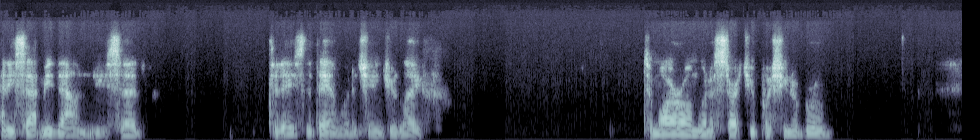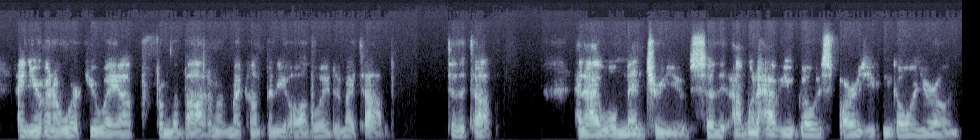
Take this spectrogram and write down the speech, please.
And he sat me down and he said, Today's the day I'm going to change your life. Tomorrow I'm going to start you pushing a broom. And you're going to work your way up from the bottom of my company all the way to my top, to the top and I will mentor you. So that I'm going to have you go as far as you can go on your own.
